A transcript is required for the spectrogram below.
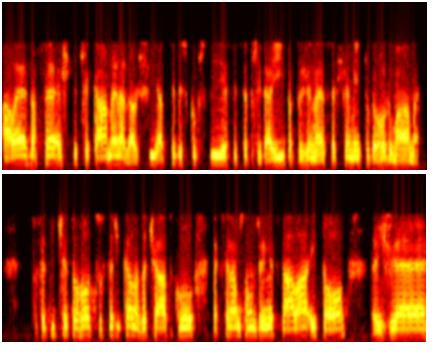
ale zase ještě čekáme na další arcibiskupství, jestli se přidají, protože ne se všemi tu dohodu máme. Co se týče toho, co jste říkal na začátku, tak se nám samozřejmě stává i to, že e,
